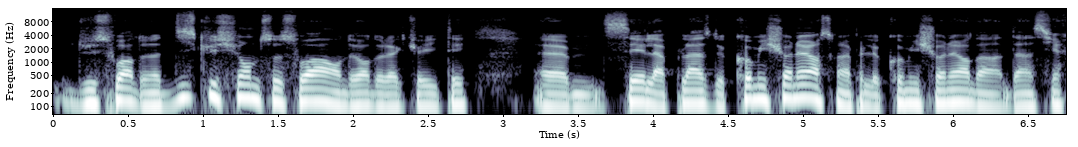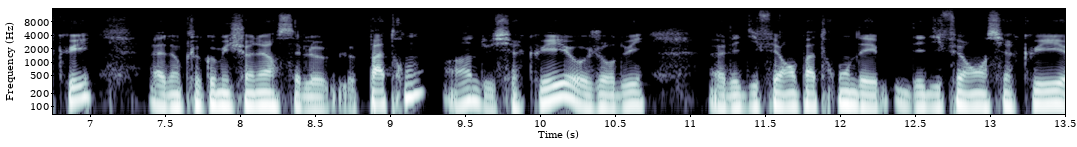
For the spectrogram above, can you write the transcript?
du soir, de notre discussion de ce soir, en dehors de l'actualité, euh, c'est la place de commissionneur, ce qu'on appelle le commissionneur d'un circuit. Donc le commissionneur, c'est le, patron hein, du circuit. Aujourd'hui, les différents patrons des, différents circuits,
